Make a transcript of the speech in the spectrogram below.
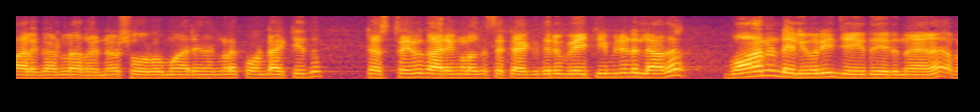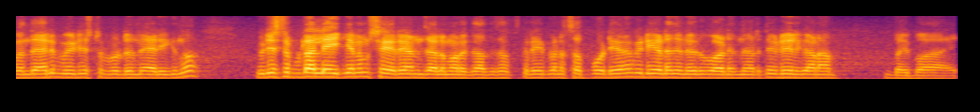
പാലക്കാടുള്ള റെനോ ഷോറൂമുകാർ ഞങ്ങളെ കോൺടാക്ട് ചെയ്ത് ടെസ്റ്റ് ഡ്രൈവ് കാര്യങ്ങളൊക്കെ സെറ്റ് ആക്കി തരും. വെയിറ്റിംഗ് പീരീഡ് ഇല്ലാതെ വാനും ഡെലിവറിയും ചെയ്ത് തരുന്നതാണ്. അപ്പോൾ എന്തായാലും വീഡിയോ ഇഷ്ടപ്പെടുന്നതായിരിക്കുന്നു വീഡിയോ ഇഷ്ടപ്പെട്ടാൽ ലൈക്ക് ചെയ്യണം ഷെയർ ചെയ്യണം ചാനൽ മറക്കാതെ സബ്സ്ക്രൈബ് ചെയ്യണം സപ്പോർട്ട് ചെയ്യണം. വീഡിയോ ആണെങ്കിൽ ഒരുപാട് നേരത്തെ വീഡിയോയിൽ കാണാം. ബൈ ബൈ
